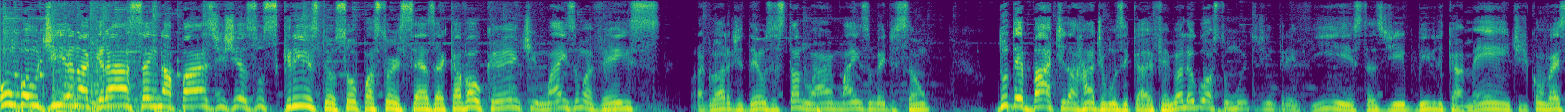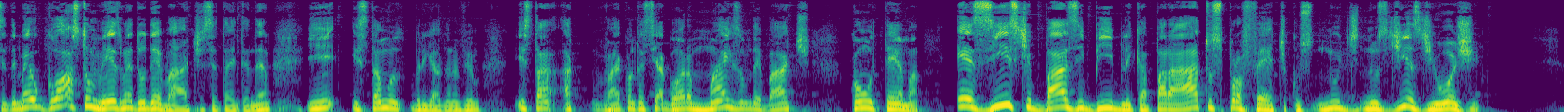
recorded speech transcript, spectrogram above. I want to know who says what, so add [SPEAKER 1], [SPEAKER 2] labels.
[SPEAKER 1] Um bom dia na graça e na paz de Jesus Cristo. Eu sou o pastor César Cavalcante. Mais uma vez, para a glória de Deus, está no ar mais uma edição do debate da Rádio Musical FM. Olha, eu gosto muito de entrevistas, de biblicamente, de conversa, mas eu gosto mesmo é do debate, você tá entendendo? E estamos, obrigado, Ana Vilma. Está vai acontecer agora mais um debate com o tema Existe base bíblica para atos proféticos no, nos dias de hoje?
